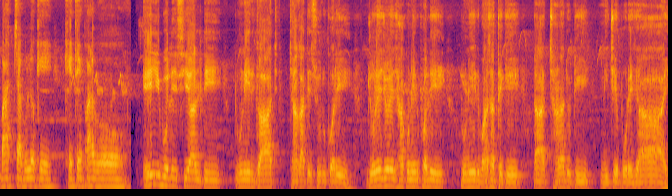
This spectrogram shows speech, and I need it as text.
বাচ্চাগুলোকে খেতে পারব। এই বলে শিয়ালটি টুনির গাছ ঝাঁকাতে শুরু করে। জোরে জোরে ঝাঁকুনির ফলে টুনির বাসা থেকে তার ছানা দুটি নিচে পড়ে যায়।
